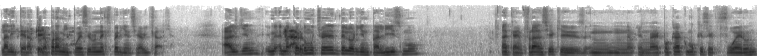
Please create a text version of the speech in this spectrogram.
La literatura para mí puede ser una experiencia vicaria alguien, me, acuerdo mucho del orientalismo acá en Francia, que es en, una época como que se fueron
